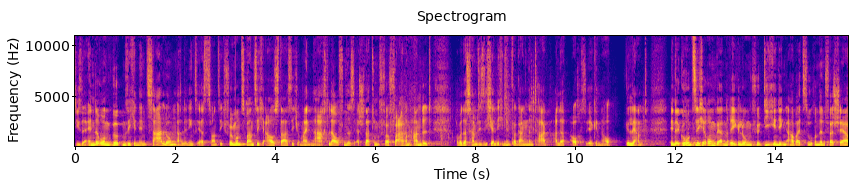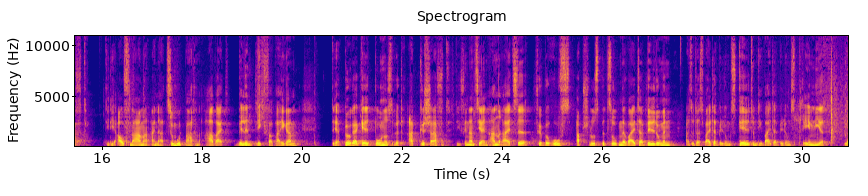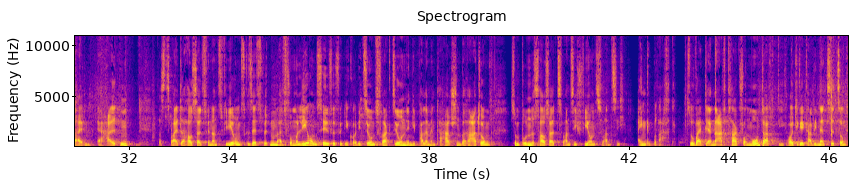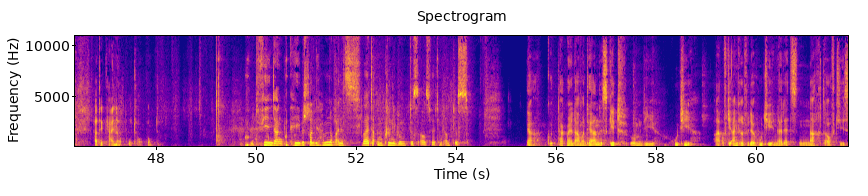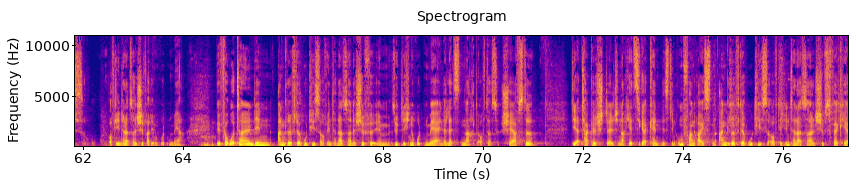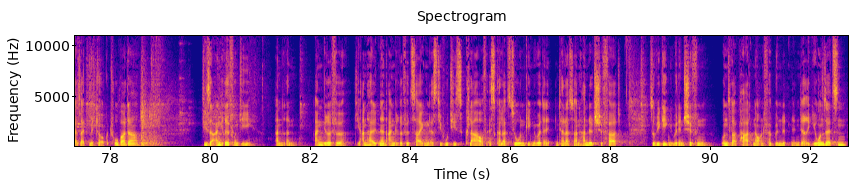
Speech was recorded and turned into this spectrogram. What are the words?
Diese Änderungen wirken sich in den Zahlungen allerdings erst 2025 aus, da es sich um ein nachlaufendes Erstattungsverfahren handelt. Aber das haben Sie sicherlich in den vergangenen Tagen alle auch sehr genau gelernt. In der Grundsicherung werden Regelungen für diejenigen Arbeitssuchenden verschärft, die die Aufnahme einer zumutbaren Arbeit willentlich verweigern. Der Bürgergeldbonus wird abgeschafft. Die finanziellen Anreize für berufsabschlussbezogene Weiterbildungen, also das Weiterbildungsgeld und die Weiterbildungsprämie, bleiben erhalten. Das zweite Haushaltsfinanzierungsgesetz wird nun als Formulierungshilfe für die Koalitionsfraktionen in die parlamentarischen Beratungen zum Bundeshaushalt 2024 eingebracht. Soweit der Nachtrag von Montag. Die heutige Kabinettssitzung hatte keine O-Top-Punkte. Gut, vielen Dank, Herr Hebestreit. Wir haben noch eine zweite Ankündigung des Auswärtigen Amtes. Ja, guten Tag, meine Damen und Herren. Es geht um die Houthi, auf die Angriffe der Houthi in der letzten Nacht auf, dies, auf die internationale Schifffahrt im Roten Meer. Wir verurteilen den Angriff der Houthis auf internationale Schiffe im südlichen Roten Meer in der letzten Nacht auf das Schärfste. Die Attacke stellte nach jetziger Kenntnis den umfangreichsten Angriff der Houthis auf den internationalen Schiffsverkehr seit Mitte Oktober dar. Dieser Angriff und die anderen Angriffe, die anhaltenden Angriffe zeigen, dass die Houthis klar auf Eskalation gegenüber der internationalen Handelsschifffahrt sowie gegenüber den Schiffen unserer Partner und Verbündeten in der Region setzen.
